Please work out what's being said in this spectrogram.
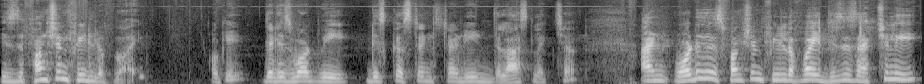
is the function field of y. Okay? That is what we discussed and studied in the last lecture. And what is this function field of y? This is actually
